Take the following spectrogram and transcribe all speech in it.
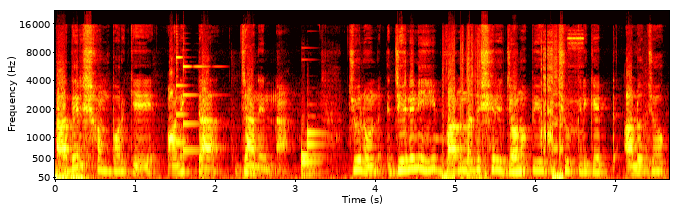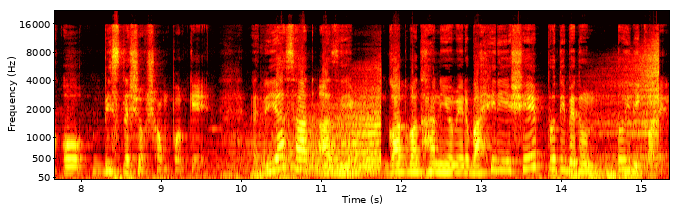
তাদের সম্পর্কে অনেকটা জানেন না। চলুন জেনে নিই বাংলাদেশের জনপ্রিয় কিছু ক্রিকেট আলোচক ও বিশ্লেষক সম্পর্কে। রিয়াসাদ আজিম গদবাধা নিয়মের বাহিরে এসে প্রতিবেদন তৈরি করেন।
